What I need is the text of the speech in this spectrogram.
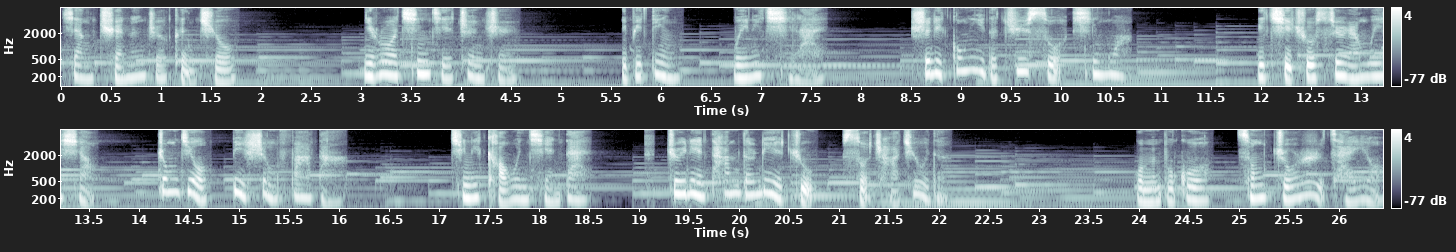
向全能者恳求；你若清洁正直，你必定为你起来，使你公义的居所兴旺。你起初虽然微小，终究必胜发达。请你拷问前代，追念他们的列祖。所查究的，我们不过从昨日才有，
